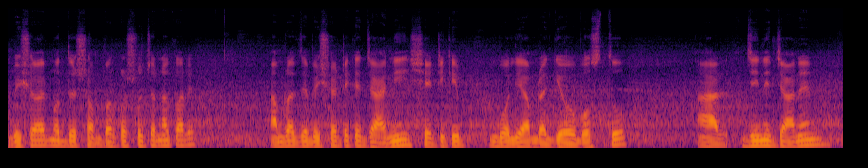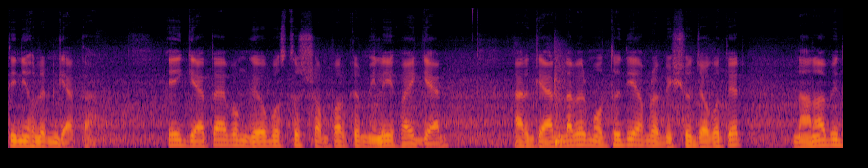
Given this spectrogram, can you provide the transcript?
বিষয়ের মধ্যে সম্পর্ক সূচনা করে। আমরা যে বিষয়টিকে জানি, সেটিকে বলি আমরা জ্ঞেয় বস্তু আর যিনি জানেন, তিনি হলেন জ্ঞাতা। এই জ্ঞাতা এবং জ্ঞেয় বস্তুর সম্পর্ক মিলেই হয় জ্ঞান। আর জ্ঞান লাভের মধ্য দিয়ে আমরা বিশ্ব জগতের নানাবিধ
